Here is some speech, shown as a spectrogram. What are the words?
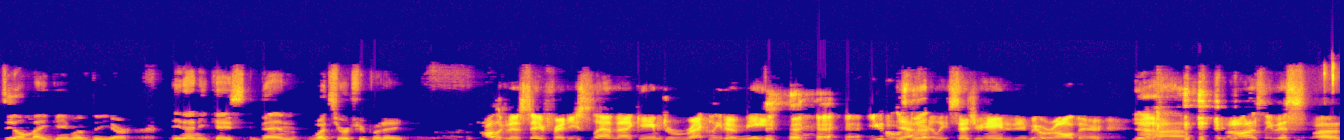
still my game of the year. In any case, Ben, what's your AAA? I was gonna say, Fred, you slammed that game directly to me. You I there. definitely said you hated it. We were all there. Yeah. Uh, But honestly, this uh,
